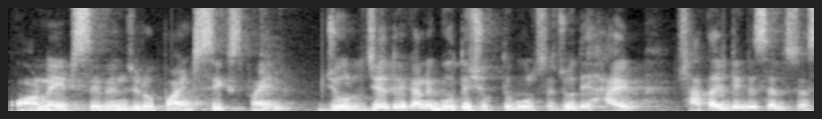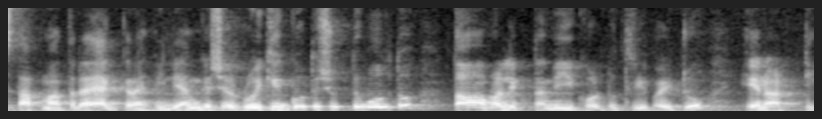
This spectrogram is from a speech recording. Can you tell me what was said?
one eight seven zero point six five joule যেহেতু এখানে গতিশক্তি বলছে, যদি হাই সাতাশ ডিগ্রি সেলসিয়াস তাপমাত্রায় এক গ্রাম হিলিয়াম গ্যাসের রৈখিক গতিশক্তি বলতো, তাও আমরা লিখতাম equal to three by two NRT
